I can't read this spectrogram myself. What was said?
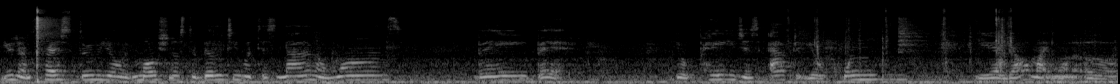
You done pressed through your emotional stability with this nine of wands. Baby. Your page is after your queen. Yeah, y'all might want to, uh,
